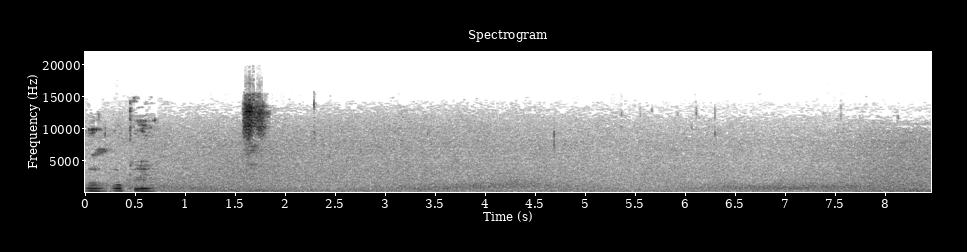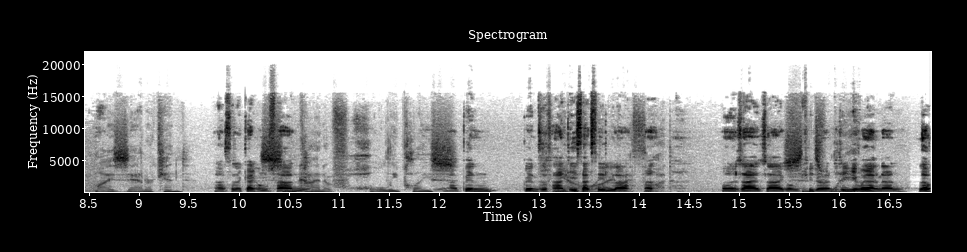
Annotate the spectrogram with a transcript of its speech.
เออโอเค My Xanarkand? อ่าสถานการณ์ของฉัน Some kind of holy place? อ่าเป็นเป็นสถานที่ Yeah, ศักดิ์สิทธิ์ right, แล้ว I thought. เออใช่ใช่คงคิดว่า Since คิดว่าอย่างนั้น แล้ว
